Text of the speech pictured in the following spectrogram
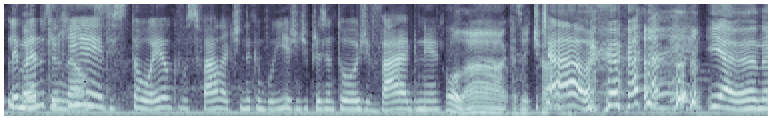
Lembrando que downs. estou eu que vos falo, a Tina Cambuí. A gente apresentou hoje Wagner. Olá, quer dizer, tchau. Tchau! e a Ana.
